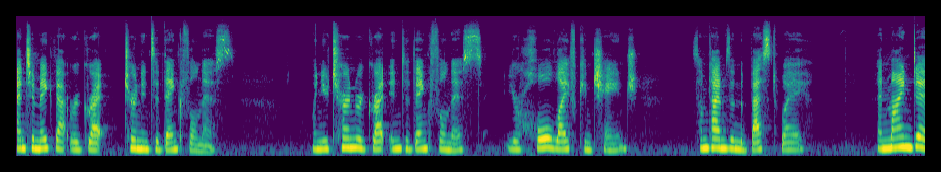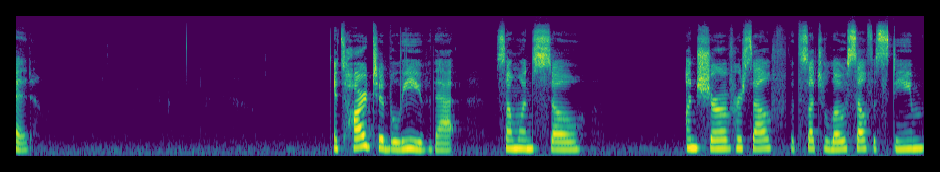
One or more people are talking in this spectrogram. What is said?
and to make that regret turn into thankfulness. When you turn regret into thankfulness, your whole life can change, sometimes in the best way. And mine did. It's hard to believe that someone so unsure of herself with such low self esteem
